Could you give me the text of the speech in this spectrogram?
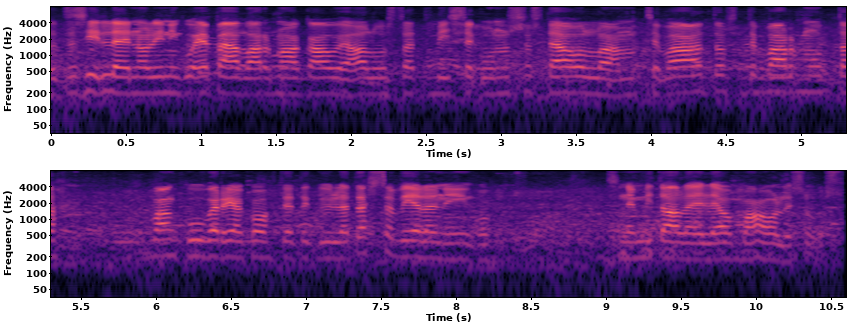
tota, silleen oli niin kuin epävarmaa kauden alusta, että missä kunnossa sitä ollaan, mutta se vaan antoi sitten varmuutta Vancouveria kohti, että kyllä tässä vielä niin kuin sinne mitaleille on mahdollisuus.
